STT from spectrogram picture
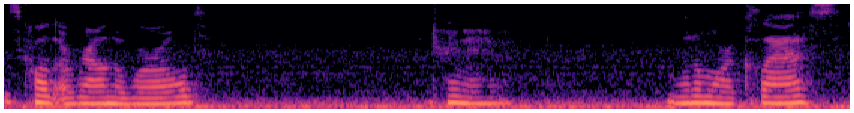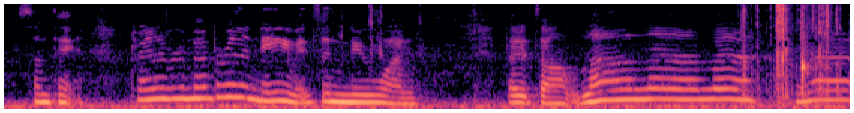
it's called Around the World. I'm trying to, a little more class. Something, I'm trying to remember the name. It's a new one, but it's all la la la la.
